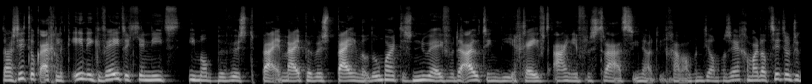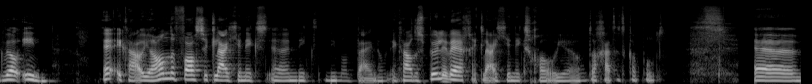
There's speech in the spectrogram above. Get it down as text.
daar zit ook eigenlijk in, ik weet dat je niet iemand bewust pijn, mij bewust pijn wil doen, maar het is nu even de uiting die je geeft aan je frustratie. Nou, die gaan we allemaal niet allemaal zeggen, maar dat zit er natuurlijk wel in. Ik hou je handen vast, ik laat je niks, eh, niks, niemand pijn doen. Ik haal de spullen weg, ik laat je niks gooien, want dan gaat het kapot. Ehm,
